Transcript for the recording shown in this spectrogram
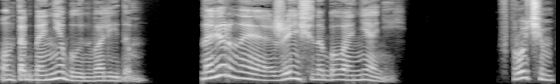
Он тогда не был инвалидом. Наверное, женщина была няней. Впрочем,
